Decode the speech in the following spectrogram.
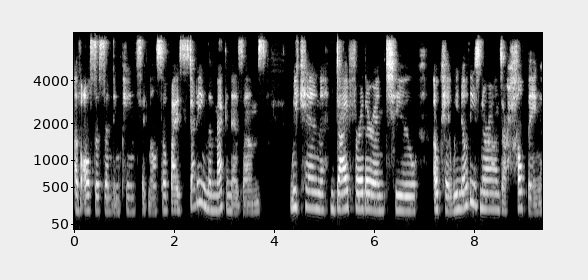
of also sending pain signals. So by studying the mechanisms, we can dive further into okay, we know these neurons are helping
